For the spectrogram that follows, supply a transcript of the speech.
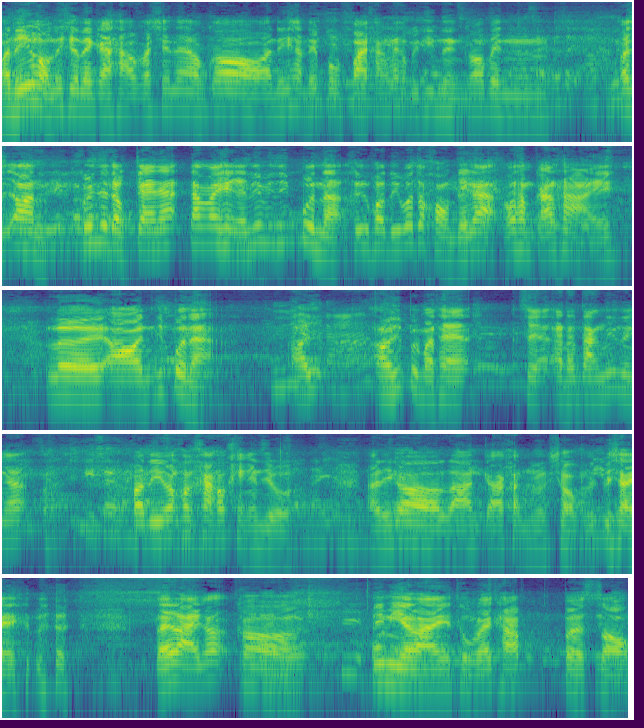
วันนี้ผมนี่คือรายการฮาก็ชแนลก็อันนี้ทำได้โปรไฟล์ครั้งแรกของปีที่หนึ่งก็เป็นมาซิออนคุณจะตกใจนะทำไมเห็นอันนี้เป็นญี่ปุ่นอะคือพอดีว่าเจ้าของเด็กอะเขาทำการหาย เลยเอาอันญี่ปุ่นอะเอาเอาญี่ปุ่นมาแทนเสียงอัดดังนิดนึงอะพอดีว่าค่อนข้างเขาแข่งกันอยู่ อันนี้ก็ร้านกาขันเมืองช็อปไม่ใช่หลายๆก็ก็ไม่มีอะไรถูกไล่ทับ เปิดสอบ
